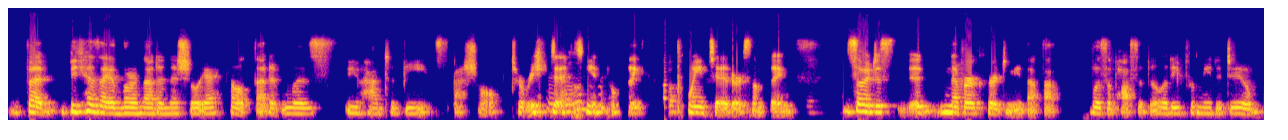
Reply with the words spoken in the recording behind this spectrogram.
But because I had learned that initially, I felt that it was, you had to be special to read mm-hmm. it, you know, like appointed or something. So I just, it never occurred to me that that was a possibility for me to do.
